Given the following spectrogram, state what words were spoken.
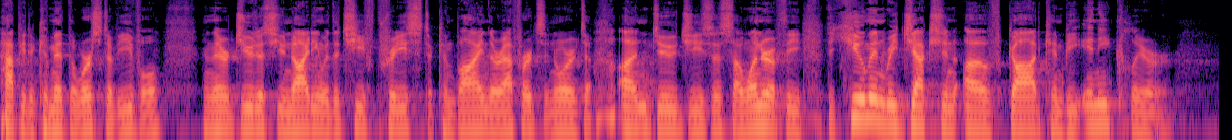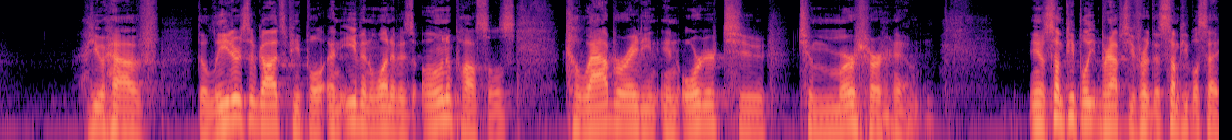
happy to commit the worst of evil. And there, Judas uniting with the chief priests to combine their efforts in order to undo Jesus. I wonder if the, the human rejection of God can be any clearer. You have the leaders of God's people and even one of his own apostles collaborating in order to, to murder him. You know, some people, perhaps you've heard this, some people say,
